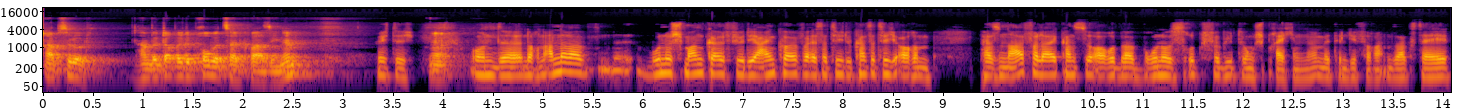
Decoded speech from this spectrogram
Absolut. Haben wir doppelte Probezeit quasi, ne? Richtig. Ja. Und äh, noch ein anderer Bonusschmankerl für die Einkäufer ist natürlich, du kannst natürlich auch im Personalverleih kannst du auch über Bonusrückvergütung sprechen, ne, mit den Lieferanten. Sagst, hey,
